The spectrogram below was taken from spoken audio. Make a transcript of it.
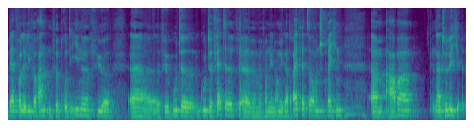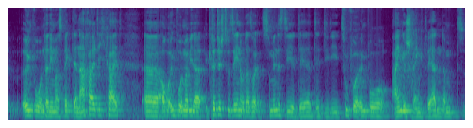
wertvolle Lieferanten für Proteine, für, äh, für gute, gute Fette, äh, wenn wir von den Omega-3-Fettsäuren sprechen. Ähm, aber natürlich irgendwo unter dem Aspekt der Nachhaltigkeit äh, auch irgendwo immer wieder kritisch zu sehen oder soll zumindest die, der, die, die Zufuhr irgendwo eingeschränkt werden, damit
